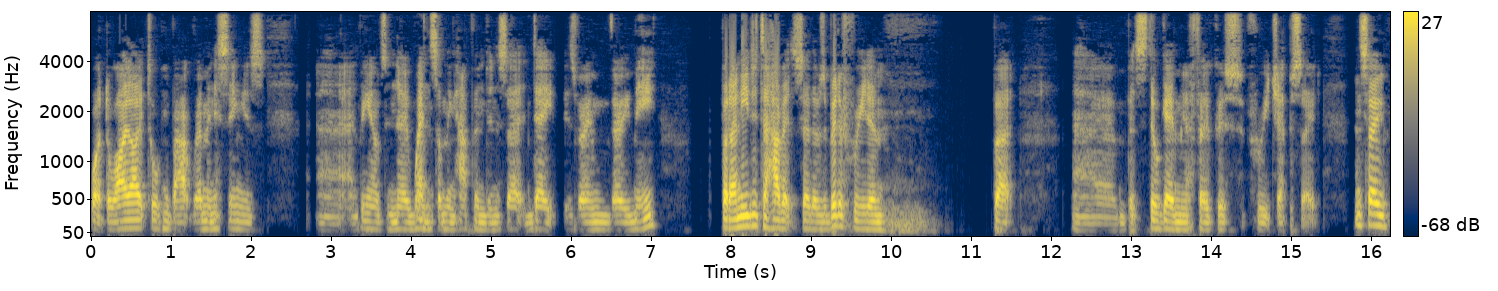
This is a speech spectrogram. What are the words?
what do I like talking about. Reminiscing is uh, and being able to know when something happened in a certain date is very very me. But I needed to have it so there was a bit of freedom, but um, but still gave me a focus for each episode. And so,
